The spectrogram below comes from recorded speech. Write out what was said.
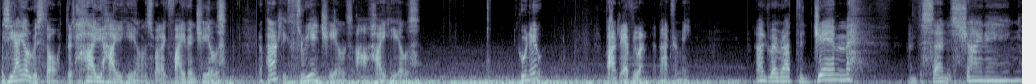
You see, I always thought that high, high heels were like 5 inch heels. Apparently 3 inch heels are high heels. Who knew? Apparently everyone, apart from me. And we're at the gym, and the sun is shining.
